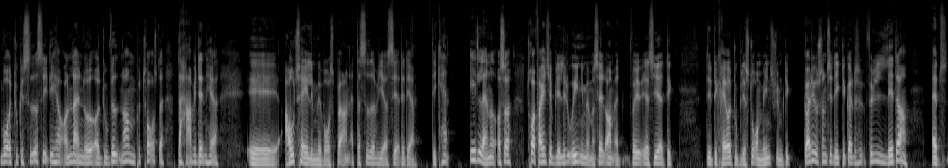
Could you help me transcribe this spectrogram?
hvor du kan sidde og se det her online noget, og du ved, når på torsdag, der har vi den her øh, aftale med vores børn, at der sidder vi og ser det der. Det kan et eller andet, og så tror jeg faktisk, jeg bliver lidt uenig med mig selv om, at for jeg siger, at det, det, det kræver, at du bliver stor mainstream. Det gør det jo sådan set ikke. Det gør det selvfølgelig lettere, at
